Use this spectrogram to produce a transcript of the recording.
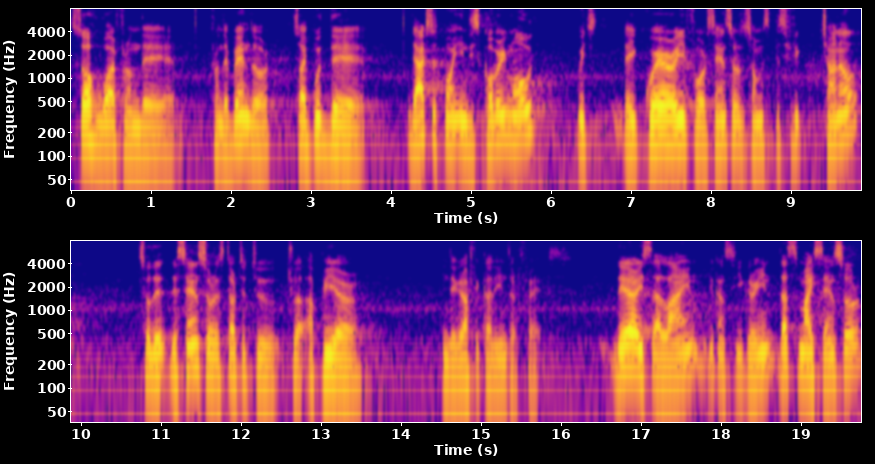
software from the from the vendor. So I put the, the access point in discovery mode, which they query for sensors some specific channel. So the, the sensor started to, to appear in the graphical interface. There is a line, you can see green. That's my sensor,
